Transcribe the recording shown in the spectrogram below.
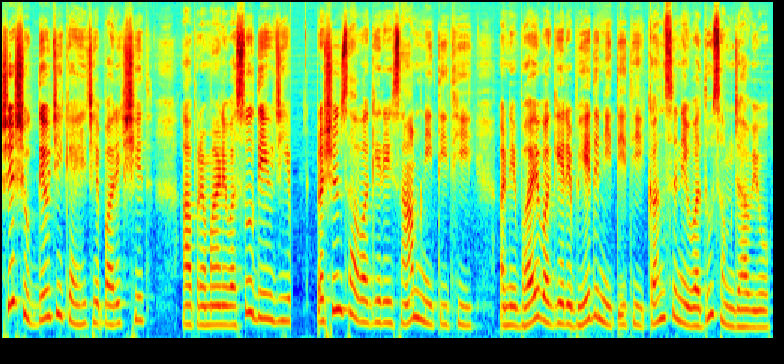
શ્રી સુખદેવજી કહે છે, પરીક્ષિત, આ પ્રમાણે વસુદેવજી પ્રશંસા વગેરે સામ નીતિથી અને ભય વગેરે ભેદ નીતિથી કંસને વધુ સમજાવ્યો.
